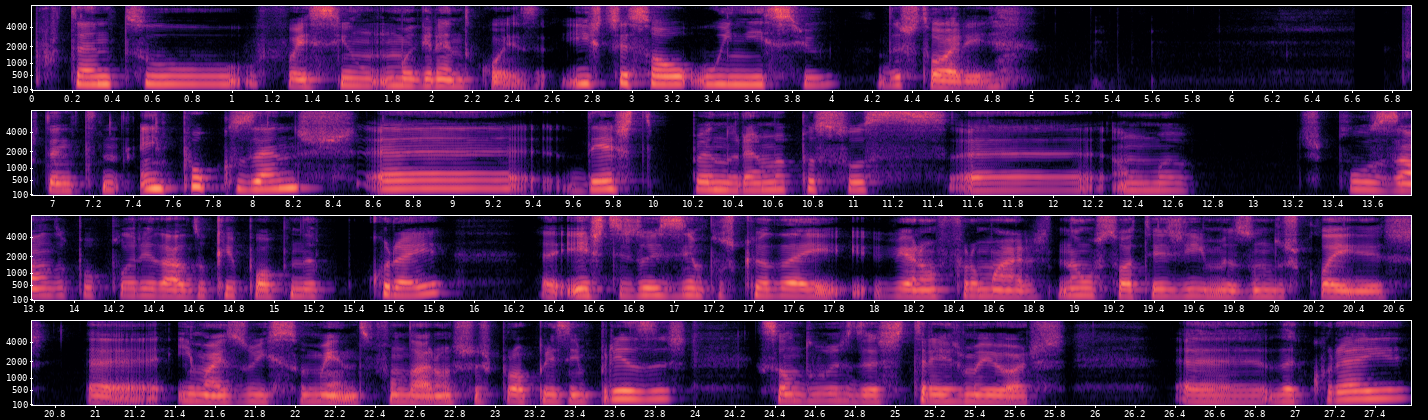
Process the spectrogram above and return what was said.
Portanto, foi assim uma grande coisa. Isto é só o início da história. Portanto, em poucos anos, uh, deste panorama passou-se uh, a uma explosão da popularidade do K-pop na Coreia. Uh, estes dois exemplos que eu dei vieram formar não só a TG, mas um dos colegas e mais o Isumen fundaram as suas próprias empresas, que são duas das três maiores da Coreia.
